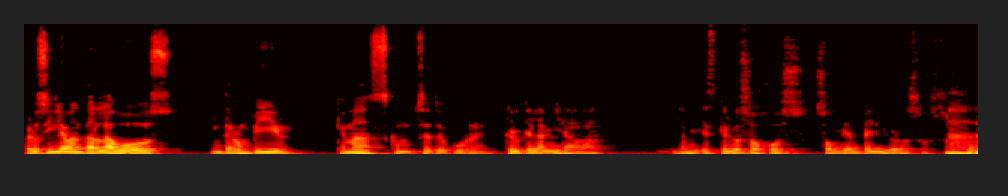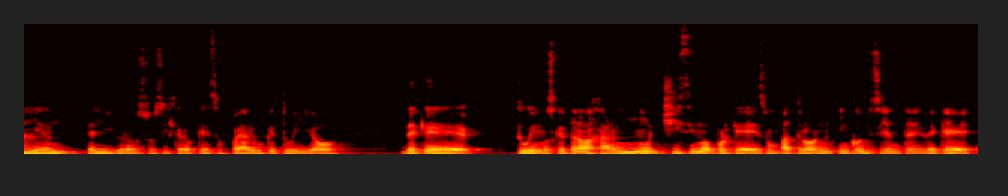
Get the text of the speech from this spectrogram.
pero sí levantar la voz, interrumpir, ¿qué más? ¿Cómo se te ocurre? Creo que la mirada es que los ojos son bien peligrosos, bien peligrosos y creo que eso fue algo que tú y yo, de que tuvimos que trabajar muchísimo porque es un patrón inconsciente, de que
